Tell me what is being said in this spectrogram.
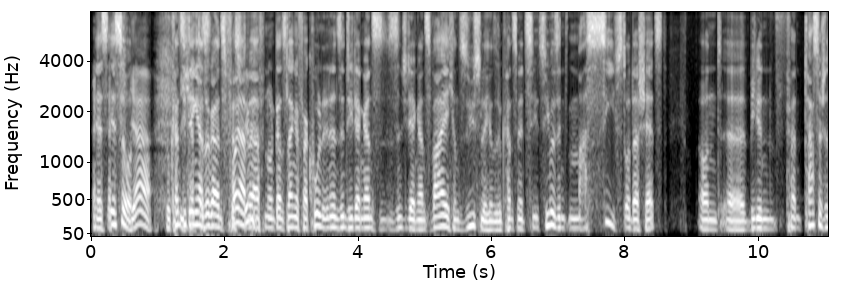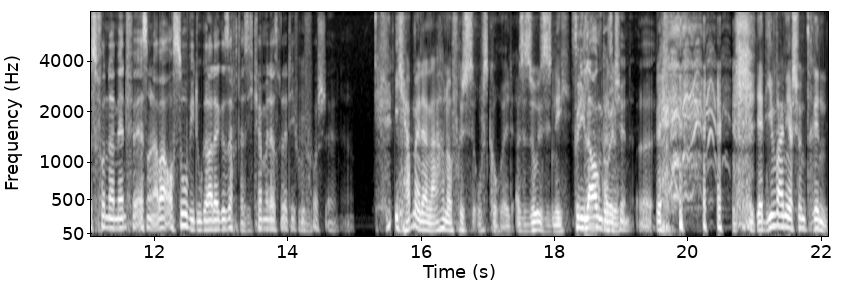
Es ist so. Ja. Du kannst die Dinger ja sogar ins Feuer werfen und ganz lange verkohlen. Innen sind die dann ganz, sind die dann ganz weich und süßlich. Also du kannst mit Zwiebeln sind massivst unterschätzt und äh, bieten ein fantastisches Fundament für Essen, aber auch so, wie du gerade gesagt hast. Ich kann mir das relativ gut vorstellen. Ja. Ich habe mir danach noch frisches Obst geholt. Also so ist es nicht. Für die Laugenbrötchen. Also, ja, die waren ja schon drin.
